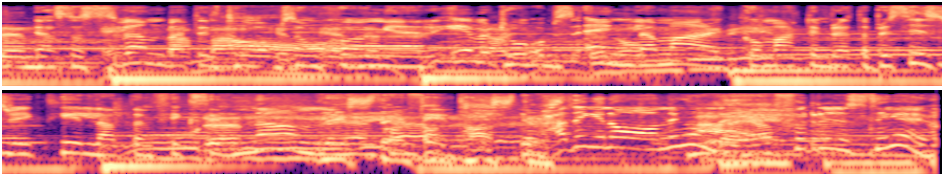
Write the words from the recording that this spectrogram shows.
Det är alltså Sven-Bertil Taube som sjunger Evert Taubes Änglamark och Martin berättar precis hur det gick till att den fick sitt namn. Visst, det är. Jag hade ingen aning om det. Jag får rysningar.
